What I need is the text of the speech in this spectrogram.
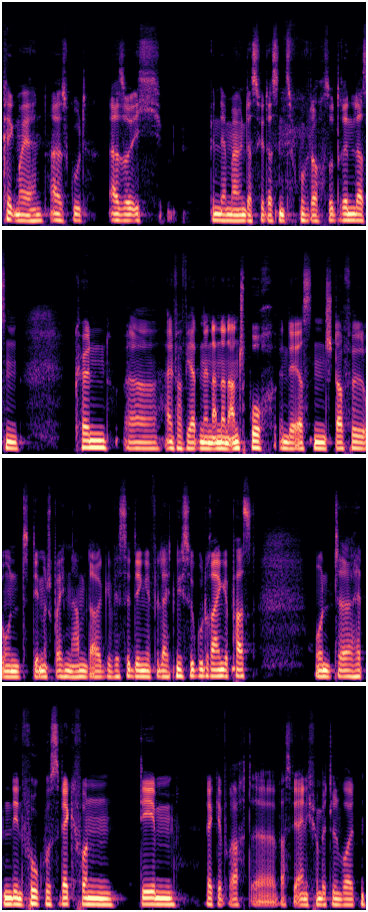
Krieg mal ja hin. Alles gut. Also ich bin der Meinung, dass wir das in Zukunft auch so drin lassen können. Äh, einfach, wir hatten einen anderen Anspruch in der ersten Staffel und dementsprechend haben da gewisse Dinge vielleicht nicht so gut reingepasst und äh, hätten den Fokus weg von dem weggebracht, äh, was wir eigentlich vermitteln wollten.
